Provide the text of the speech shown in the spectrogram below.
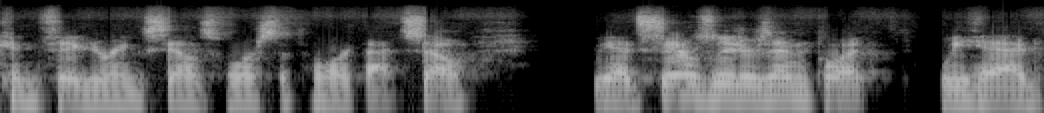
configuring Salesforce to support that. So we had sales leaders input. We had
